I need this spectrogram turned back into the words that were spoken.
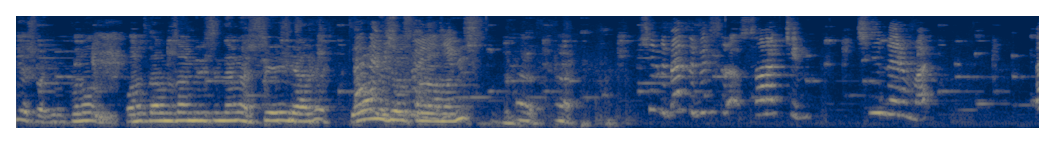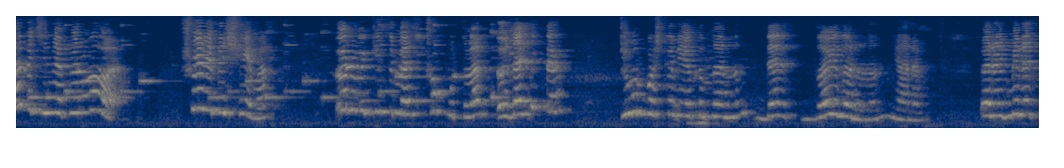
Geç bakayım. Konu, konuklarımızdan birisinin hemen şeye geldi. Devam şey ediyoruz söyleyeceğim. biz. Evet, evet. Şimdi ben de bir sıra sanatçıyım. Çizimlerim var. Ben de çizim yapıyorum ama şöyle bir şey var. Önümü kesilmesi çok muhtemel. Özellikle Cumhurbaşkanı yakınlarının, de, dayılarının yani böyle millet,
